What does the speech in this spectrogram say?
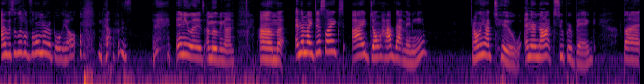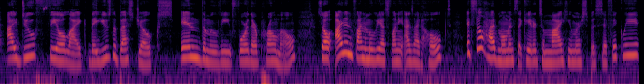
i was a little vulnerable y'all. That was anyways i'm moving on. Um and then my dislikes i don't have that many. I only have two and they're not super big but I do feel like they use the best jokes in the movie for their promo. So I didn't find the movie as funny as I'd hoped. It still had moments that catered to my humor specifically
